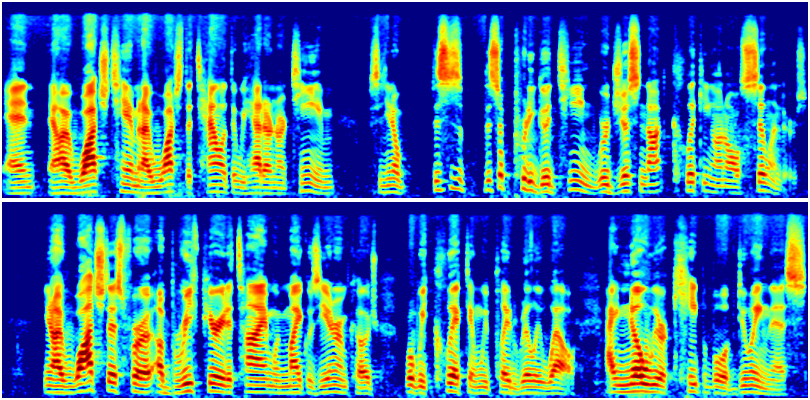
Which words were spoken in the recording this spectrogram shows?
And, and I watched him and I watched the talent that we had on our team. I said, you know, this is, a, this is a pretty good team. We're just not clicking on all cylinders. You know, I watched this for a brief period of time when Mike was the interim coach where we clicked and we played really well. I know we are capable of doing this,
